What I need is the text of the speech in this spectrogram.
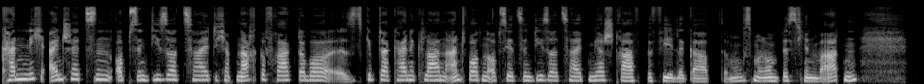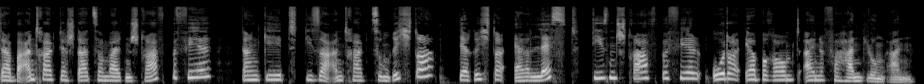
kann nicht einschätzen, ob es in dieser Zeit, ich habe nachgefragt, aber es gibt da keine klaren Antworten, ob es jetzt in dieser Zeit mehr Strafbefehle gab. Da muss man noch ein bisschen warten. Da beantragt der Staatsanwalt einen Strafbefehl. Dann geht dieser Antrag zum Richter. Der Richter erlässt diesen Strafbefehl oder er beraumt eine Verhandlung an.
